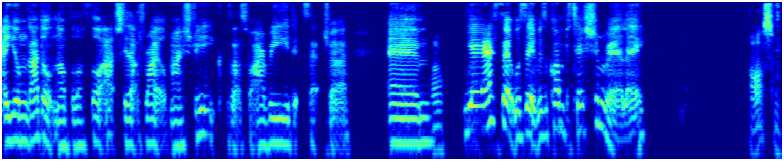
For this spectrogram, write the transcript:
a young adult novel. I thought actually that's right up my street because that's what I read, etc. Um, oh. Yeah, so it was it was a competition really. Awesome.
